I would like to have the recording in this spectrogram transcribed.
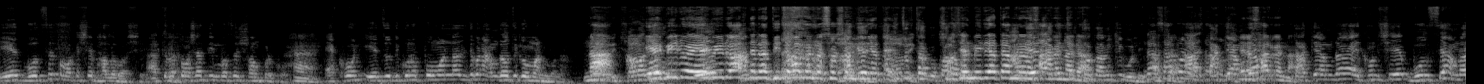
এ বলছে তোমাকে সে ভালোবাসে। আচ্ছা। কিংবা তোমার সাথে তিন বছর সম্পর্ক। হ্যাঁ। এখন এ যদি কোনো প্রমাণ না দিতে পারে আমরাও তো কেউ মানবো না। না এই ভিডিও এই ভিডিও আপনারা দিতে পারবেন না সোশ্যাল মিডিয়াতে চুপ থাকো, সোশ্যাল মিডিয়াতে আপনারা ছাড়বেন না আমি কি বলি? না, না, আর তাকে আমরা তাকে আমরা এখন সে বলছে আমরা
